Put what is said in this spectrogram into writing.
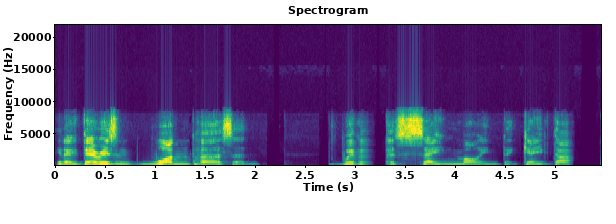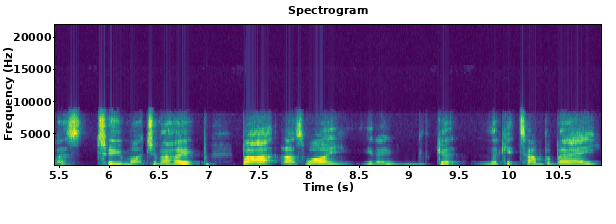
you know, there isn't one person with a, a sane mind that gave Dallas too much of a hope. But that's why you know, get, look at Tampa Bay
